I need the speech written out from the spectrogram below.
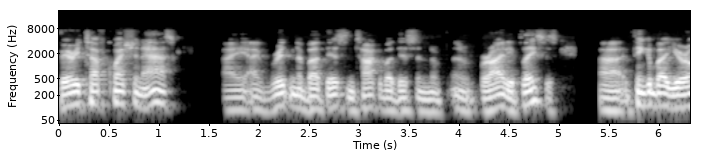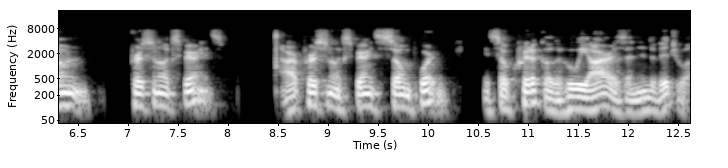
very tough question to ask. I, have written about this and talk about this in a, in a variety of places. Uh, think about your own personal experience. Our personal experience is so important. It's so critical to who we are as an individual.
